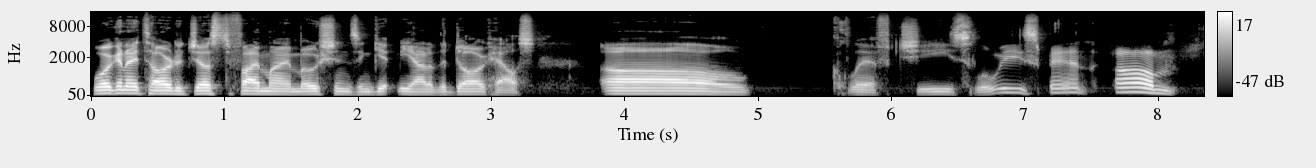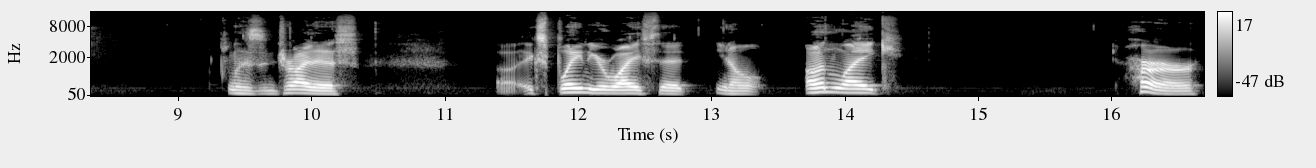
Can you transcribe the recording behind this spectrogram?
What can I tell her to justify my emotions and get me out of the doghouse? Oh, Cliff, jeez, Louise, man. Um, listen, try this. Uh, explain to your wife that you know, unlike her,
